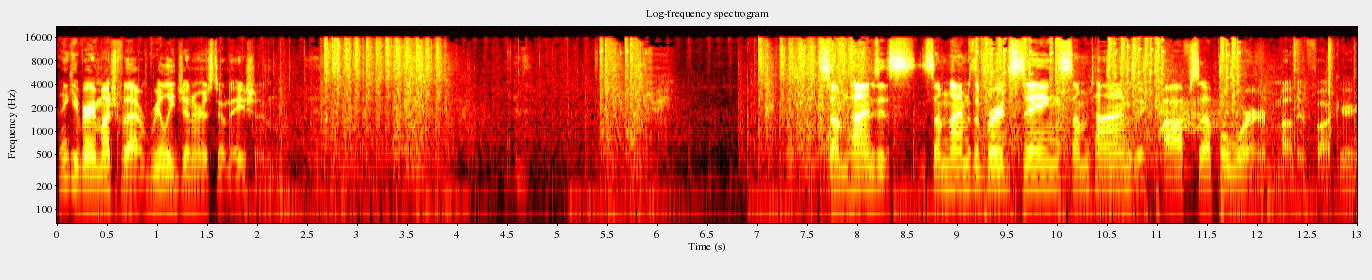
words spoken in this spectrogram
Thank you very much for that really generous donation. Sometimes it's sometimes the bird sings, sometimes it coughs up a worm, motherfucker.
